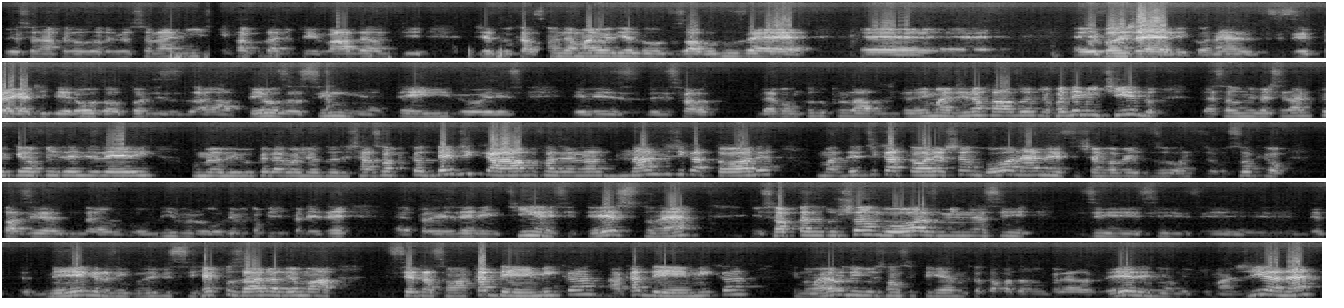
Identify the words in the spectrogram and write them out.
Lecionar filosofia, lecionar Nietzsche em faculdade privada de, de educação, e a maioria do, dos alunos é, é, é, evangélico, né? Você pega Diderot, os autores ateus, assim, é terrível, eles, eles, eles falam, levam tudo para o lado de Imagina falar, eu fui demitido dessa universidade porque eu fiz eles lerem o meu livro Pedagogia do Orixá, só porque eu dedicava, fazendo na, na dedicatória, uma dedicatória a Xangô, né? Nesse Xangô antes do Rousseau, que eu fazia né, o livro, o livro que eu pedi para eles, ler, é, para eles lerem tinha esse texto, né? E só por causa do Xangô, as meninas se, se, se, se negras, inclusive, se recusaram a ler uma dissertação acadêmica, acadêmica, que não era o livro de São Cipriano que eu estava dando para elas lerem, nem um livro de magia, né?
